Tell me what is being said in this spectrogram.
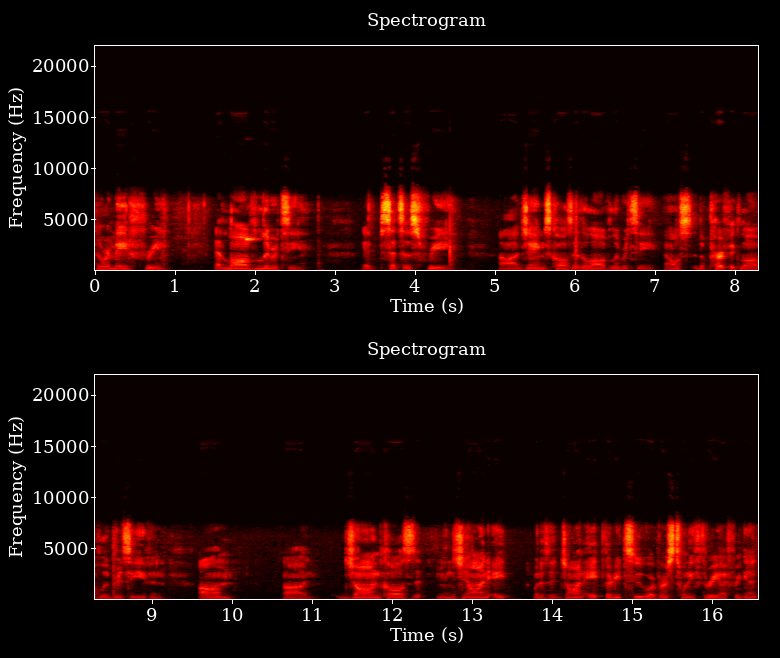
that we're made free. That law of liberty, it sets us free. Uh, James calls it the law of liberty, also the perfect law of liberty. Even um, uh, John calls it in John eight. What is it? John eight thirty two or verse twenty three? I forget.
